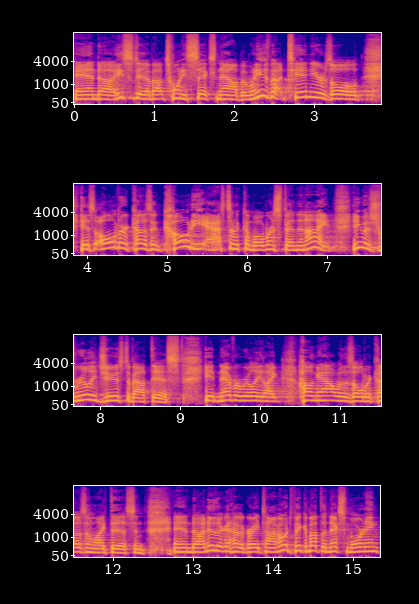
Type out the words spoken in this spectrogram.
and uh, he's about 26 now but when he was about 10 years old, his older cousin Cody asked him to come over and spend the night. He was really juiced about this. He had never really like hung out with his older cousin like this. And, and uh, I knew they're going to have a great time. I went to pick him up the next morning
